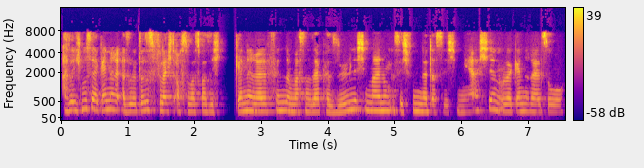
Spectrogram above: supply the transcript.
Also ich muss ja generell, also das ist vielleicht auch sowas, was ich generell finde, was eine sehr persönliche Meinung ist. Ich finde, dass sich Märchen oder generell so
